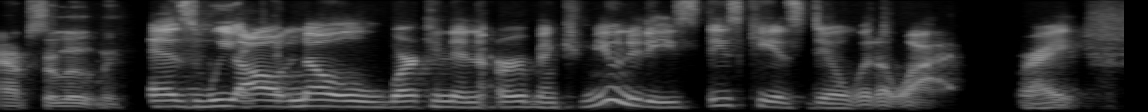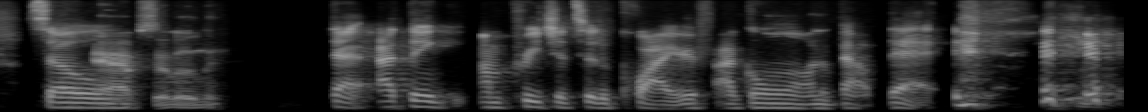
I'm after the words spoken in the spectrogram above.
absolutely. as we all know working in urban communities these kids deal with a lot right? So absolutely. that i think i'm preaching to the choir if i go on about that.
